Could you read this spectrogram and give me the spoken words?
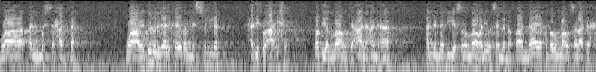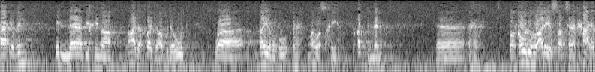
والمستحبة. ويدل لذلك أيضا من السنة حديث عائشة رضي الله تعالى عنها أن النبي صلى الله عليه وسلم قال لا يقبل الله صلاة حائض إلا بخمار وهذا أخرجه أبو داود وغيره وهو صحيح تقدم لنا. آه، وقوله عليه الصلاة والسلام حائض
